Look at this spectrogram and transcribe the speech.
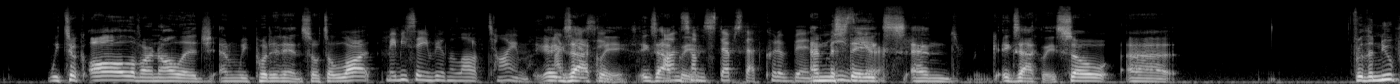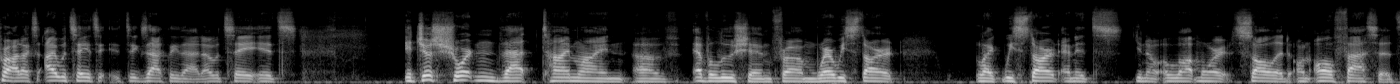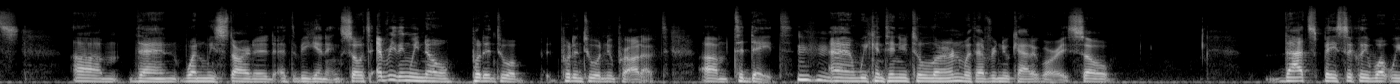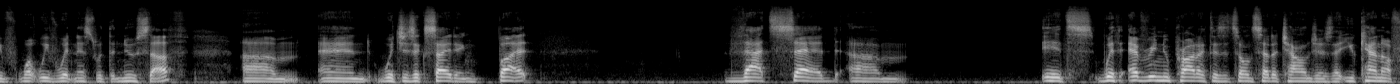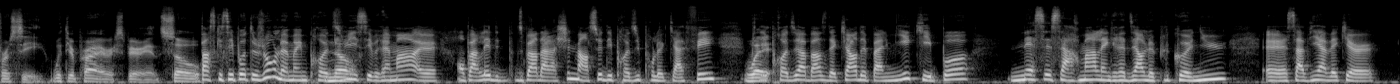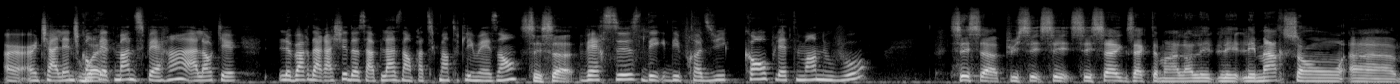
we took all of our knowledge and we put it in. So it's a lot Maybe saving a lot of time. I'm Exactly, guessing, exactly. On some steps that could have been and easier. mistakes and exactly. So uh, for the new products, I would say it's it's exactly that. I would say it's it just shortened that timeline of evolution from where we start like we start and it's you know a lot more solid on all facets um, than when we started at the beginning. So it's everything we know put into a put into a new product um, to date, and we continue to learn with every new category. So that's basically what we've what we've witnessed with the new stuff, um, and which is exciting. But that said, um, it's with every new product is its own set of challenges that you cannot foresee with your prior experience. So Parce que c'est pas toujours le même produit. C'est vraiment, euh, on parlait du, du beurre d'arachide, mais ensuite des produits pour le café, Ouais. des produits à base de cœur de palmier, qui est pas nécessairement l'ingrédient le plus connu. Euh, ça vient avec euh, un, un challenge Ouais. complètement différent, alors que le beurre d'arachide a sa place dans pratiquement toutes les maisons, c'est ça. versus des, des produits complètement nouveaux. C'est ça. Puis c'est, ça exactement. Alors, les, les, les marques sont euh,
